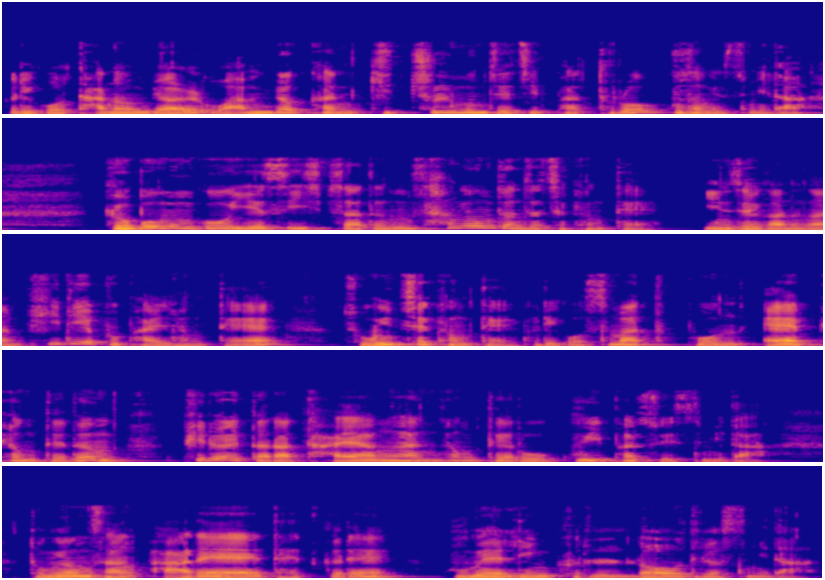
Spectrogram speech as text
그리고 단원별 완벽한 기출문제집 파트로 구성했습니다. 교보문고 예스24 등 상용 전자책 형태, 인쇄 가능한 PDF 파일 형태, 종이책 형태, 그리고 스마트폰 앱 형태 등 필요에 따라 다양한 형태로 구입할 수 있습니다. 동영상 아래 댓글에 구매 링크를 넣어드렸습니다.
